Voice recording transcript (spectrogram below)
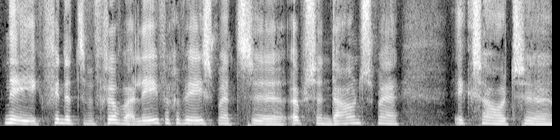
nee, ik vind het een vruchtbaar leven geweest met uh, ups en downs. Maar ik zou het... Uh,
